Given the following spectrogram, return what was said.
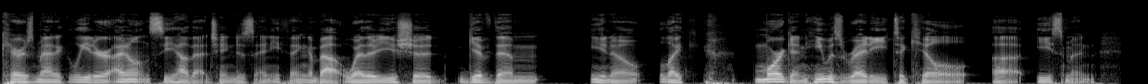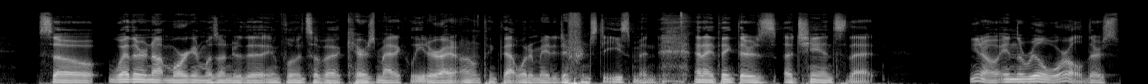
charismatic leader, I don't see how that changes anything about whether you should give them, you know, like Morgan, he was ready to kill uh, Eastman. So whether or not Morgan was under the influence of a charismatic leader, I, I don't think that would have made a difference to Eastman. And I think there's a chance that, you know, in the real world, there's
